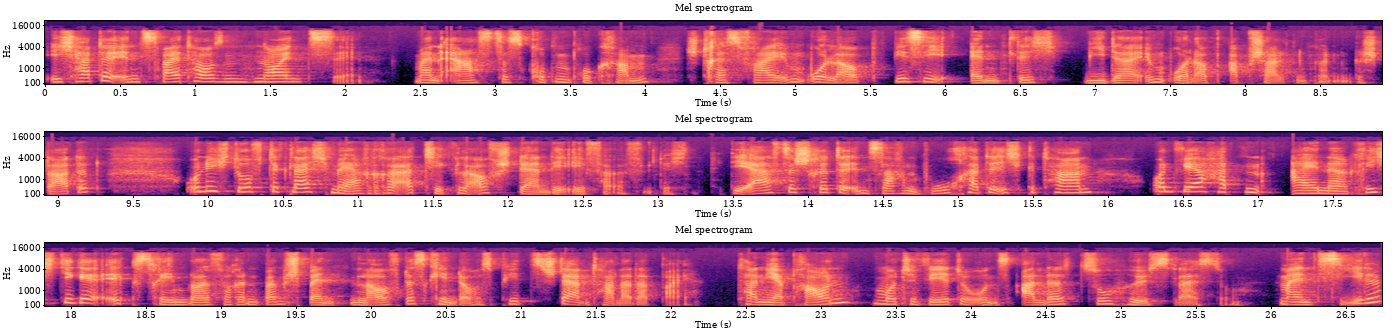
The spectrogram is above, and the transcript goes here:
Ich hatte in 2019 mein erstes Gruppenprogramm Stressfrei im Urlaub, wie Sie endlich wieder im Urlaub abschalten können, gestartet. Und ich durfte gleich mehrere Artikel auf stern.de veröffentlichen. Die ersten Schritte in Sachen Buch hatte ich getan und wir hatten eine richtige Extremläuferin beim Spendenlauf des Kinderhospiz Sterntaler dabei. Tanja Braun motivierte uns alle zu Höchstleistung. Mein Ziel,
